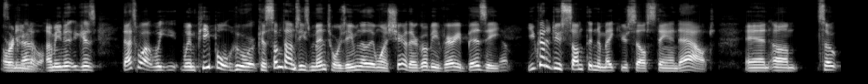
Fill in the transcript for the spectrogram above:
or an incredible. email. I mean, because that's what we, when people who are, cause sometimes these mentors, even though they want to share, they're going to be very busy. Yep. You've got to do something to make yourself stand out. And, um, so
